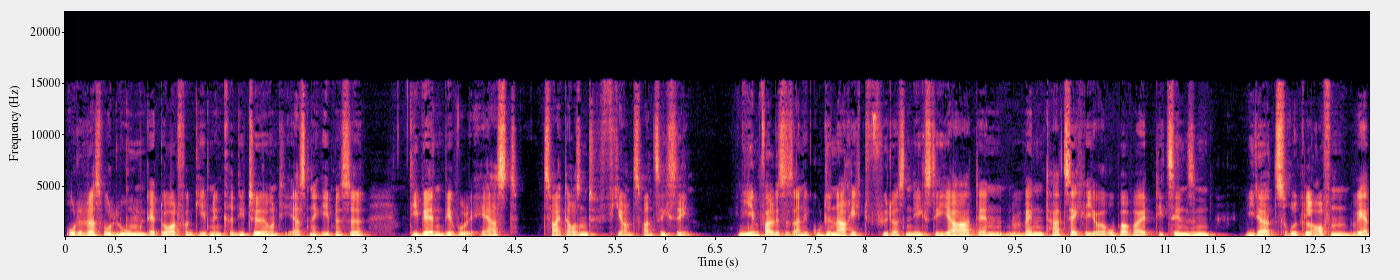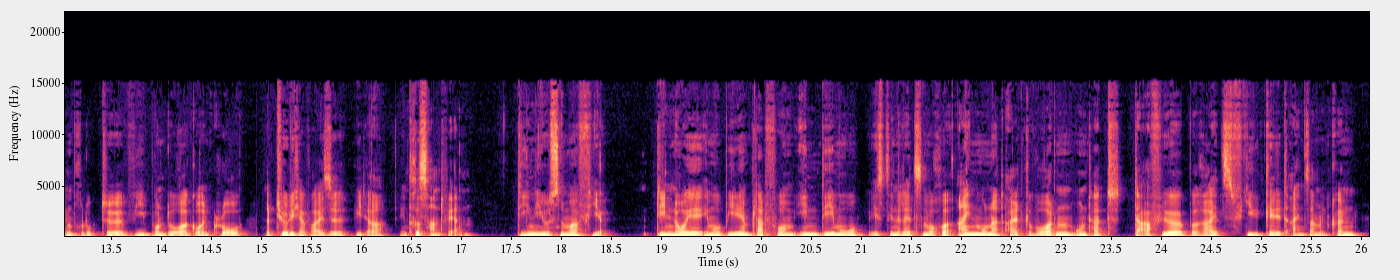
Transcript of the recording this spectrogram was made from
oder das Volumen der dort vergebenen Kredite und die ersten Ergebnisse, die werden wir wohl erst 2024 sehen. In jedem Fall ist es eine gute Nachricht für das nächste Jahr, denn wenn tatsächlich europaweit die Zinsen wieder zurücklaufen, werden Produkte wie Bondora Go Grow natürlicherweise wieder interessant werden. Die News Nummer 4. Die neue Immobilienplattform InDemo ist in der letzten Woche ein Monat alt geworden und hat dafür bereits viel Geld einsammeln können.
